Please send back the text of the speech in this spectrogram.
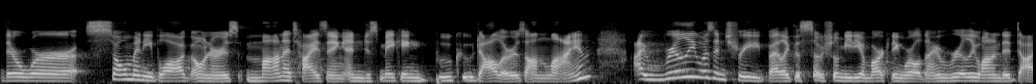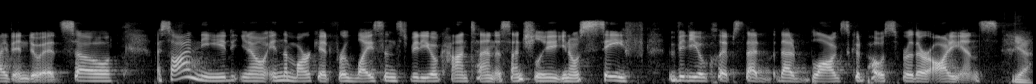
there were so many blog owners monetizing and just making buku dollars online. I really was intrigued by like the social media marketing world and I really wanted to dive into it. So I saw a need, you know, in the market for licensed video content, essentially, you know, safe video clips that that blogs could post for their audience. Yeah.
